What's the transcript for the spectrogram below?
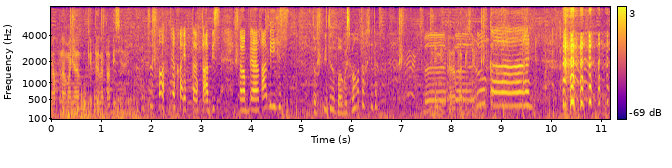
Kenapa namanya Bukit Teletabis ya? itu soalnya kayak Teletabis dalam Teletabis tuh itu bagus banget tuh situ. Berpelukan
